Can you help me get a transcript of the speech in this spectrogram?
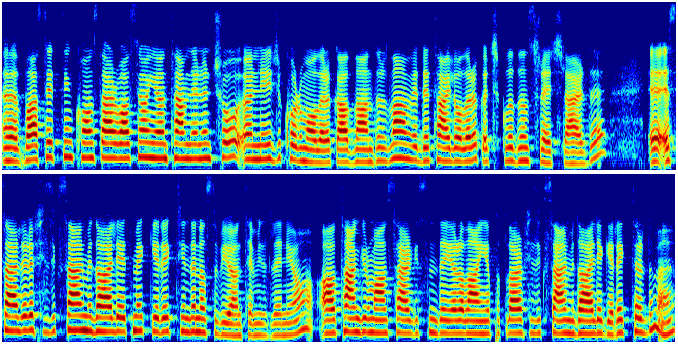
Ee, bahsettiğin konservasyon yöntemlerinin çoğu önleyici koruma olarak adlandırılan ve detaylı olarak açıkladığın süreçlerdi. Ee, eserlere fiziksel müdahale etmek gerektiğinde nasıl bir yöntem izleniyor? Altan Gürman sergisinde yer alan yapıtlar fiziksel müdahale gerektirdi mi?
